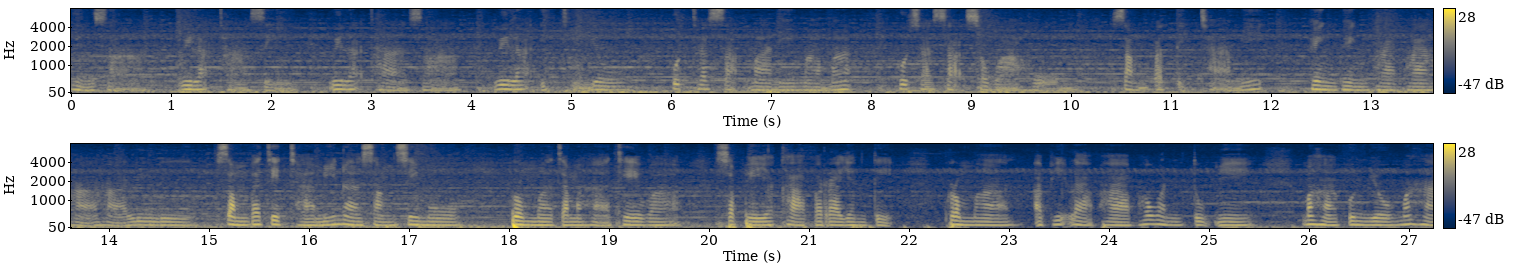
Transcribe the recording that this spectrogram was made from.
หิงสา วิละทาสีวิละทาสา วิละอิทธิโย พุทธสะมานีมามะ พุทธสะสวาโหม สัมปติชามิ เพ่งเพ่งพาพาหาหาลีลี สัมปจิตฉามินาสังสีโม พรหมาจมหาเทวา สเพยขาปรายันติ พรหมาอภิลาภาพระวันตุเม มหาปุญโยมหา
